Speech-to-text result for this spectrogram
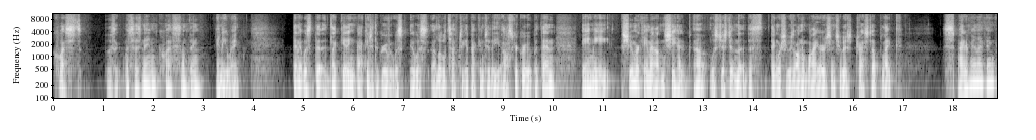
Quest. Was it what's his name? Quest something. Anyway, then it was the like getting back into the groove. It was it was a little tough to get back into the Oscar groove. But then Amy Schumer came out and she had uh, was just in the this thing where she was on wires and she was dressed up like Spider Man, I think.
